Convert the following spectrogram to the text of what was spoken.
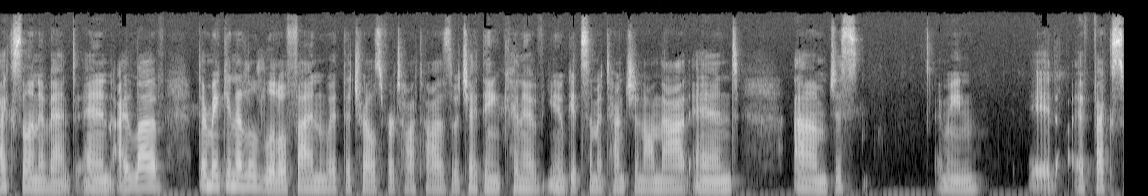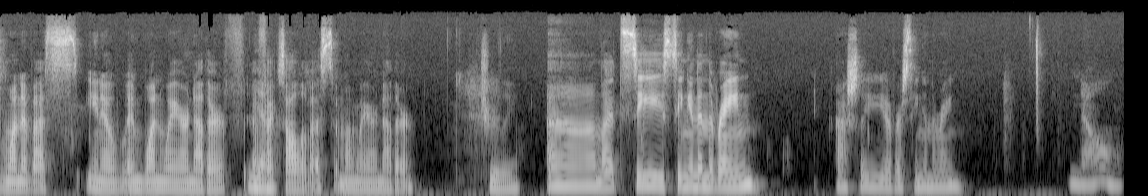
excellent event. And I love they're making it a little fun with the Trails for Tatas, which I think kind of, you know, get some attention on that. And um, just, I mean, it affects one of us, you know, in one way or another, yeah. affects all of us in one way or another. Truly. Uh, let's see, Singing in the Rain. Ashley, you ever sing in the rain? No,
